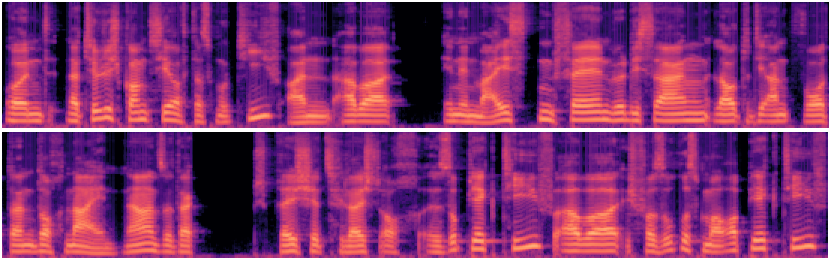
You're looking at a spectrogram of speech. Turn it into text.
Und natürlich kommt es hier auf das Motiv an, aber in den meisten Fällen würde ich sagen, lautet die Antwort dann doch nein. Ne? Also da spreche ich jetzt vielleicht auch äh, subjektiv, aber ich versuche es mal objektiv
